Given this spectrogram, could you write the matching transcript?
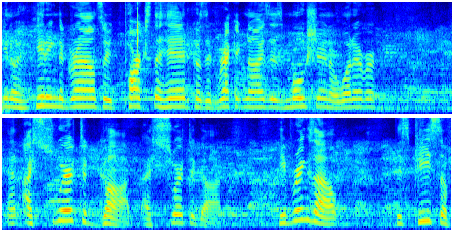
you know, hitting the ground, so it parks the head because it recognizes motion or whatever. And I swear to God, I swear to God, he brings out this piece of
